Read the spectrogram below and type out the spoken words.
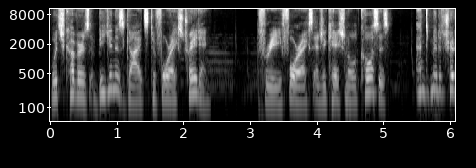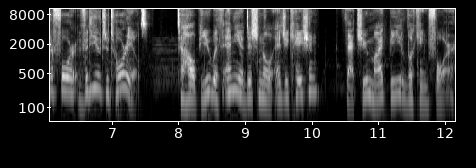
which covers beginner's guides to Forex trading, free Forex educational courses, and MetaTrader 4 video tutorials to help you with any additional education that you might be looking for.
